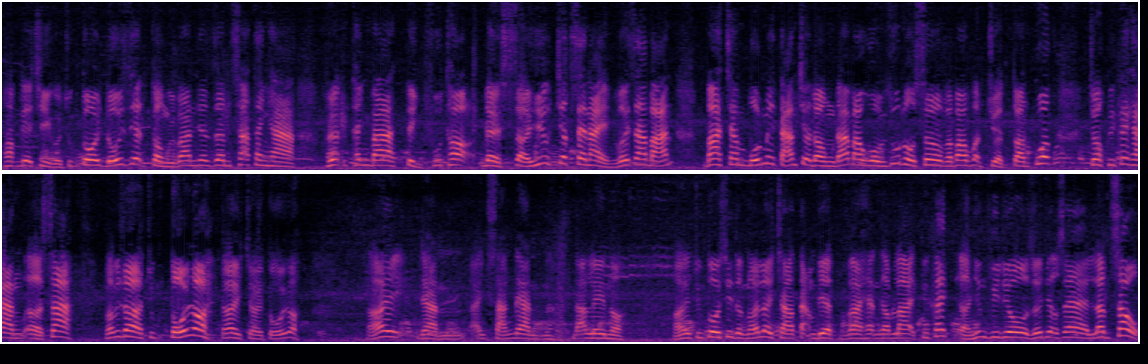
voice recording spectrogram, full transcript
hoặc địa chỉ của chúng tôi đối diện cổng Ủy ban nhân dân xã Thanh Hà, huyện Thanh Ba, tỉnh Phú Thọ để sở hữu chiếc xe này với giá bán 348 triệu đồng đã bao gồm rút hồ sơ và bao vận chuyển toàn quốc cho quý khách hàng ở xa. Và bây giờ chúng tối rồi, đây trời tối rồi. Đấy, đèn ánh sáng đèn đã lên rồi. Đấy, chúng tôi xin được nói lời chào tạm biệt và hẹn gặp lại quý khách ở những video giới thiệu xe lần sau.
